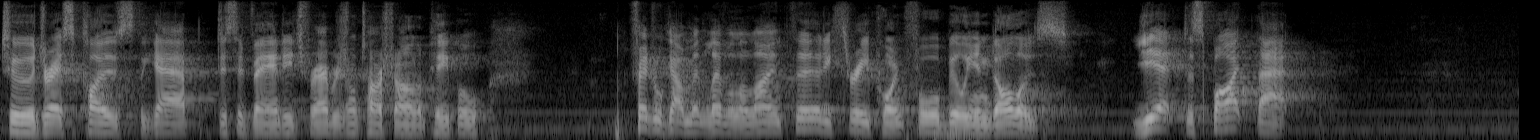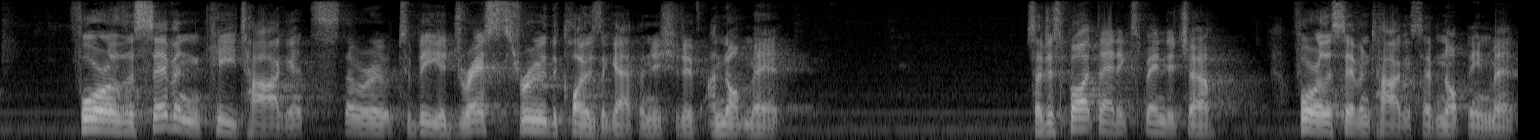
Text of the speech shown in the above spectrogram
to address Close the Gap, disadvantage for Aboriginal and Torres Strait Islander people. Federal government level alone, $33.4 billion. Yet, despite that, Four of the seven key targets that were to be addressed through the Close the Gap initiative are not met. So, despite that expenditure, four of the seven targets have not been met.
